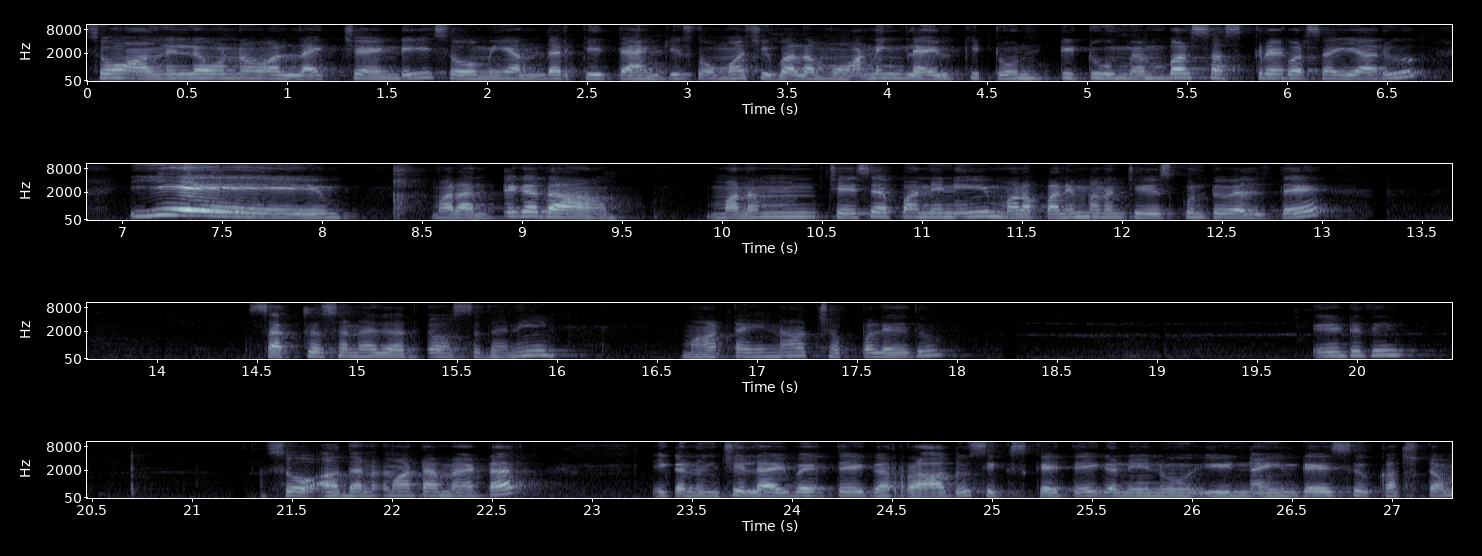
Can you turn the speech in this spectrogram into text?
సో ఆన్లైన్లో ఉన్న వాళ్ళు లైక్ చేయండి. సో మీ అందరికీ థ్యాంక్ యూ సో మచ్. ఇవాళ మార్నింగ్ లైవ్కి ట్వంటీ టూ మెంబర్స్ సబ్స్క్రైబర్స్ అయ్యారు. ఏ మరి అంతే కదా. మనం చేసే పనిని మన పని మనం చేసుకుంటూ వెళ్తే సక్సెస్ అనేది అది వస్తుందని మాట అయినా చెప్పలేదు. ఏంటిది? సో అదనమాట మ్యాటర్. ఇక నుంచి లైవ్ అయితే ఇక రాదు సిక్స్కి అయితే. ఇక నేను ఈ నైన్ డేస్ కష్టం.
